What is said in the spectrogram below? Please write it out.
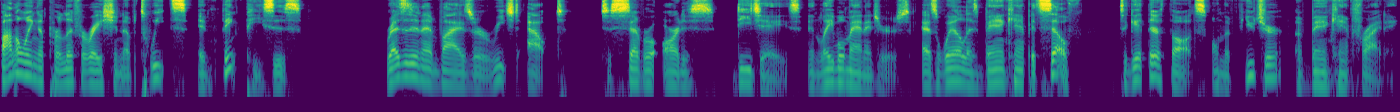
Following a proliferation of tweets and think pieces, Resident Advisor reached out to several artists DJs, and label managers, as well as Bandcamp itself, to get their thoughts on the future of Bandcamp Friday.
